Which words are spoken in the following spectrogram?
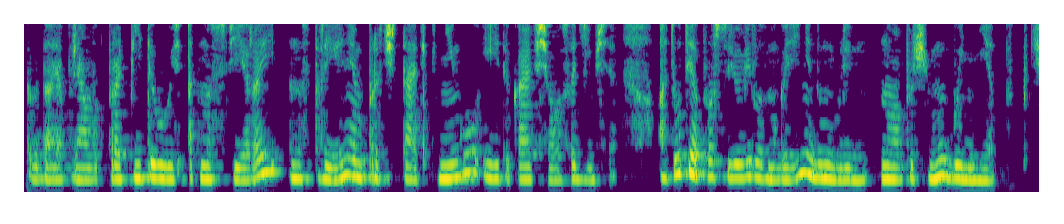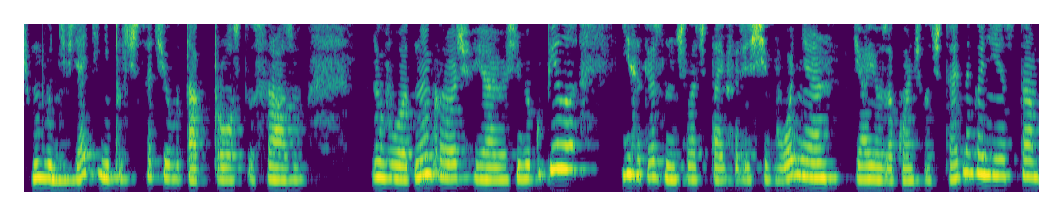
когда я прям вот пропитываюсь атмосферой, настроением прочитать книгу и такая, все, садимся. А тут я просто ее увидела в магазине думаю, блин, ну а почему бы нет? Почему бы не взять и не прочитать ее вот так просто сразу? Вот, ну и, короче, я ее себе купила и, соответственно, начала читать. Кстати, сегодня я ее закончила читать наконец-то.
